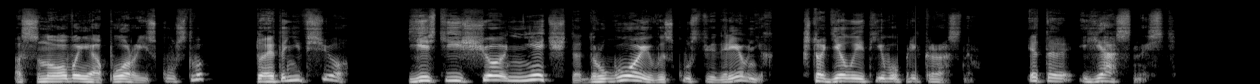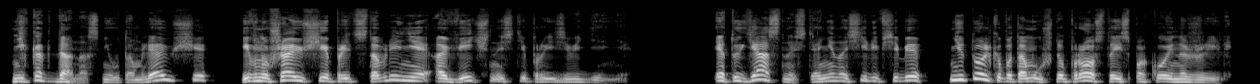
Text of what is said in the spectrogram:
— основа и опора искусства, то это не все. Есть еще нечто другое в искусстве древних, что делает его прекрасным. Это ясность, никогда нас не утомляющая и внушающее представление о вечности произведения. Эту ясность они носили в себе не только потому, что просто и спокойно жили,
